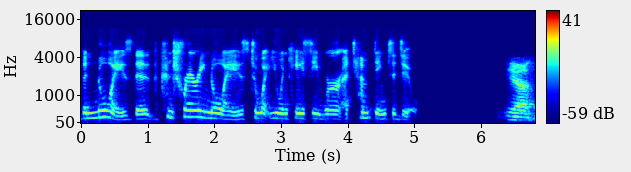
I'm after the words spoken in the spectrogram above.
the noise the, the contrary noise to what you and kasey were attempting to do yeah,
